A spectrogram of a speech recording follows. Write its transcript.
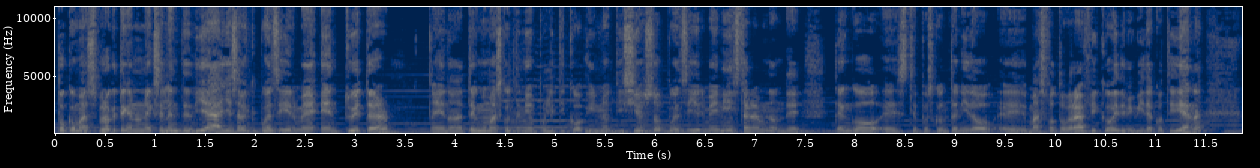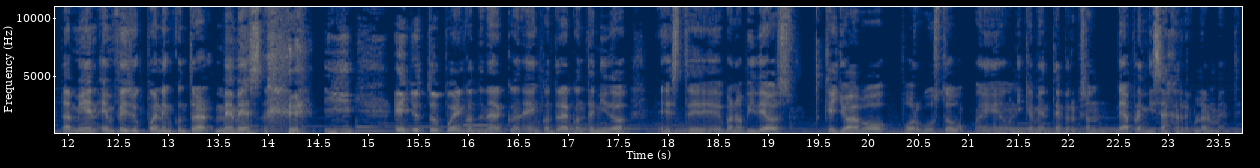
poco más. Espero que tengan un excelente día. Ya saben que pueden seguirme en Twitter eh, donde tengo más contenido político y noticioso. Pueden seguirme en Instagram, donde tengo este pues contenido eh, más fotográfico y de mi vida cotidiana. También en Facebook pueden encontrar memes y en YouTube pueden encontrar, encontrar contenido, este, bueno, videos que yo hago por gusto eh, únicamente, pero que son de aprendizaje regularmente.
